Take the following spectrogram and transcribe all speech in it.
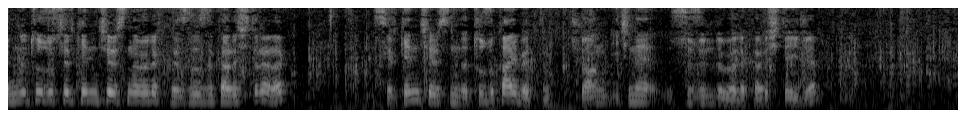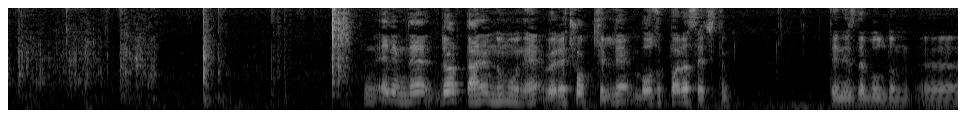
Şimdi tuzu sirkenin içerisinde böyle hızlı hızlı karıştırarak sirkenin içerisinde tuzu kaybettim. Şu an içine süzüldü böyle karıştı iyice. Şimdi elimde 4 tane numune böyle çok kirli bozuk para seçtim. Denizde buldum e,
